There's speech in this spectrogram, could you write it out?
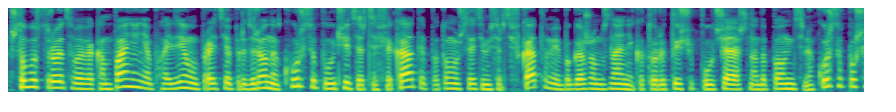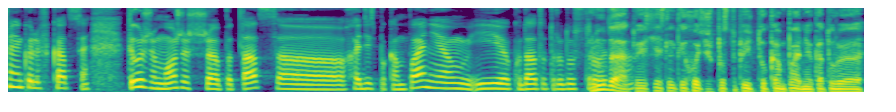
Чтобы устроиться в авиакомпанию, необходимо пройти определенные курсы, получить сертификаты, потому что с этими сертификатами и багажом знаний, которые ты еще получаешь на дополнительных курсах повышения квалификации, ты уже можешь э, пытаться ходить по компаниям и куда-то трудоустроиться. Ну да, то есть если ты хочешь поступить в ту компанию, которая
